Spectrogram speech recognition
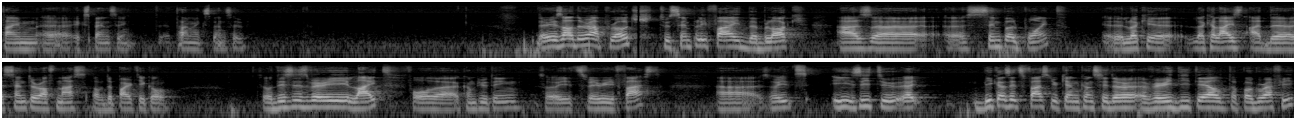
time, uh, expensing, time expensive. There is other approach to simplify the block as a, a simple point uh, loca localized at the center of mass of the particle. So this is very light for uh, computing, so it's very fast. Uh, so it's easy to, uh, because it's fast, you can consider a very detailed topography,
